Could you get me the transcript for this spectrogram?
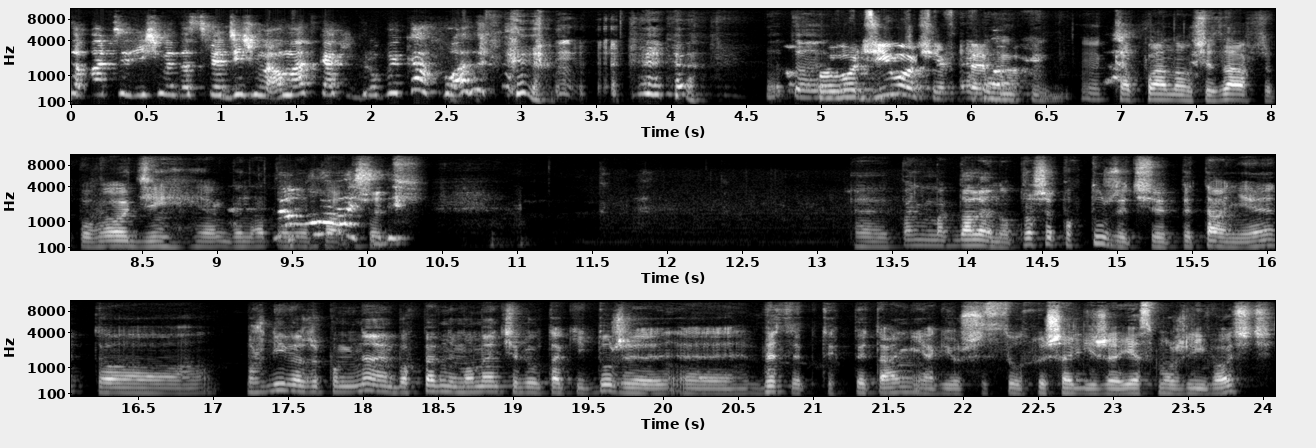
zobaczyliśmy, to stwierdziliśmy o matkach i gruby kapłan. No to... Powodziło się wtedy. Kapłanom się zawsze powodzi, jakby na to no nie patrzeć. Pani Magdaleno, proszę powtórzyć pytanie. To możliwe, że pominąłem, bo w pewnym momencie był taki duży e, wysyp tych pytań, jak już wszyscy usłyszeli, że jest możliwość.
